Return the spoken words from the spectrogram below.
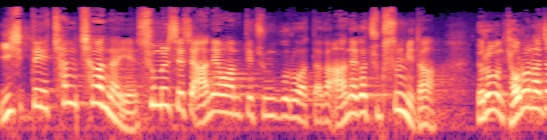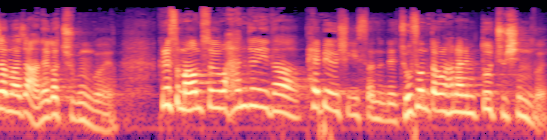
20대의 창창한 나이에 23세 아내와 함께 중국으로 왔다가 아내가 죽습니다. 여러분 결혼하자마자 아내가 죽은 거예요. 그래서 마음속에 완전히 다 패배 의식이 있었는데 조선 땅을 하나님 또 주신 거예요.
